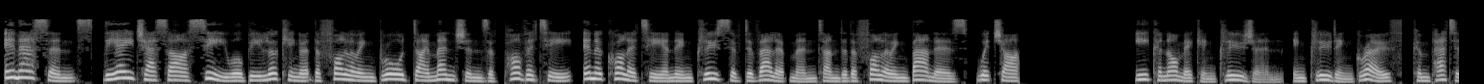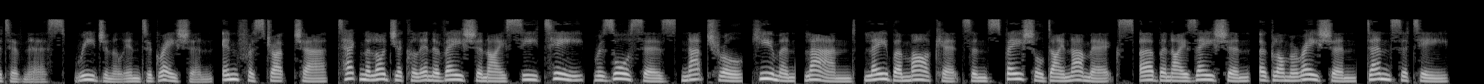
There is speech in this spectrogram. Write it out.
In essence, the HSRC will be looking at the following broad dimensions of poverty, inequality and inclusive development under the following banners, which are economic inclusion, including growth, competitiveness, regional integration, infrastructure, technological innovation ICT, resources natural, human, land, labor markets and spatial dynamics urbanization, agglomeration, density,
